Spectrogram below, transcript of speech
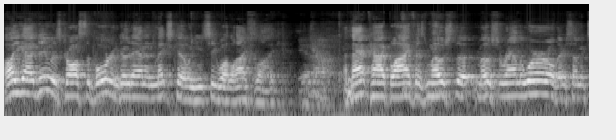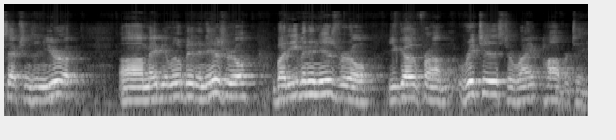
all you got to do is cross the border and go down in Mexico and you see what life's like. And that type of life is most, the, most around the world. There's some exceptions in Europe, uh, maybe a little bit in Israel, but even in Israel, you go from riches to rank poverty.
